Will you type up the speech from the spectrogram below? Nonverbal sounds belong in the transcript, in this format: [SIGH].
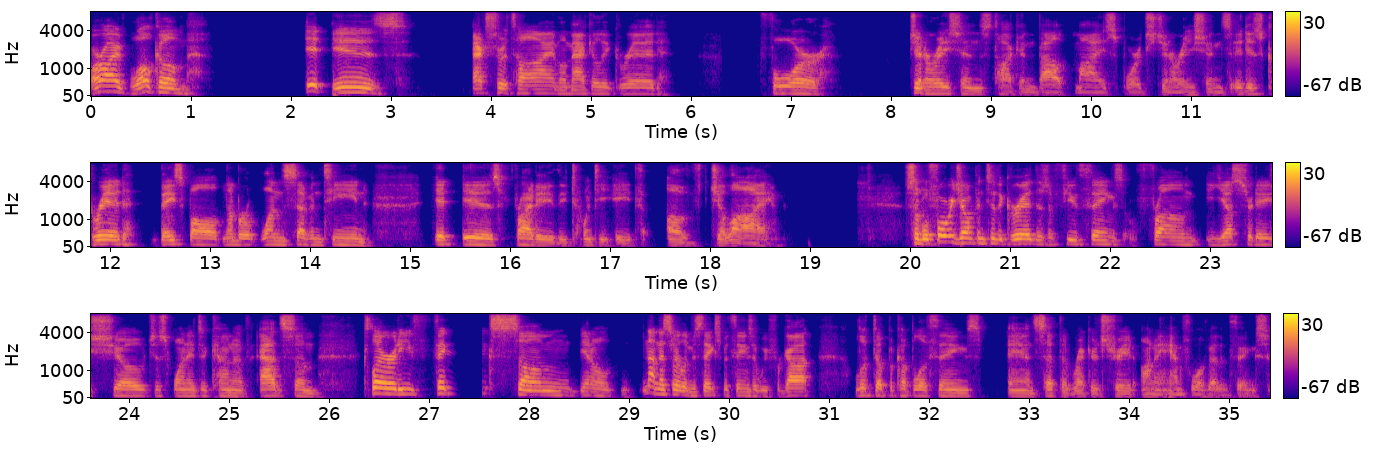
All right, welcome. It is extra time, immaculate grid for generations talking about my sports generations. It is grid baseball number 117. It is Friday, the 28th of July. So before we jump into the grid, there's a few things from yesterday's show. Just wanted to kind of add some clarity, fix some, you know, not necessarily mistakes, but things that we forgot, looked up a couple of things, and set the record straight on a handful of other things.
